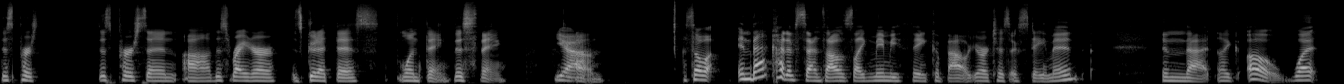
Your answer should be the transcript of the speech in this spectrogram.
this person this person, uh, this writer is good at this one thing, this thing. Yeah. Um, so in that kind of sense, I was like, made me think about your artistic statement in that, like, oh, what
